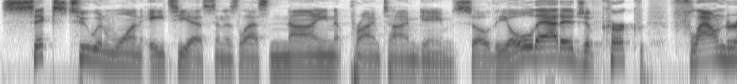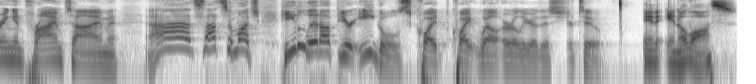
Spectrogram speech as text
6 2 and 1 ATS in his last nine primetime games. So the old adage of Kirk floundering in prime time, ah, it's not so much. He lit up your Eagles quite quite well earlier this year, too. In, in a loss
